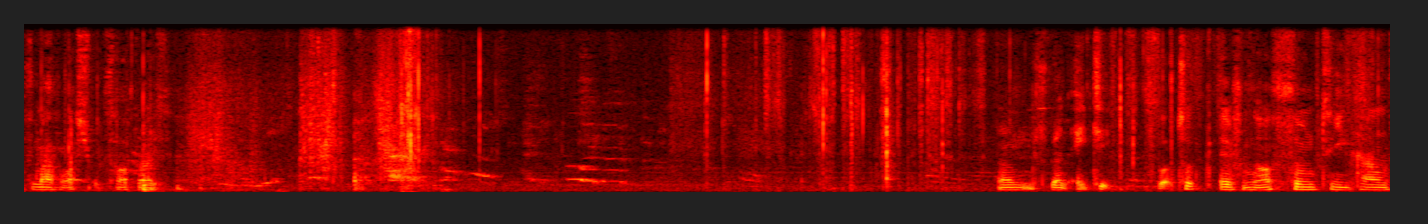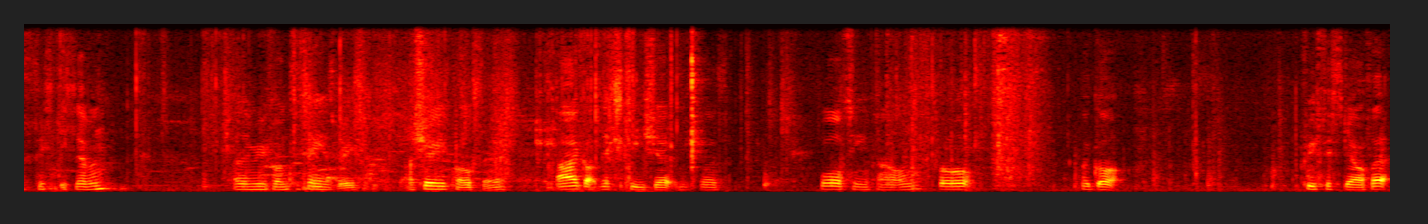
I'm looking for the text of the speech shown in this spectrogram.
some mouthwash with half price. Um, spent 80, but took everything off, £17.57. And then move on to Sainsbury's. I'll show you closer. I got this t-shirt which was fourteen pounds, but I got three fifty off it,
